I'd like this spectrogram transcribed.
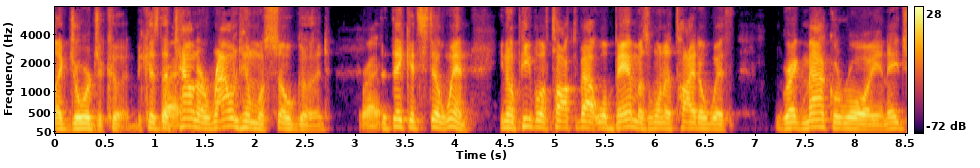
like georgia could because the right. town around him was so good right. that they could still win. You know people have talked about well bama's won a title with greg mcelroy and aj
